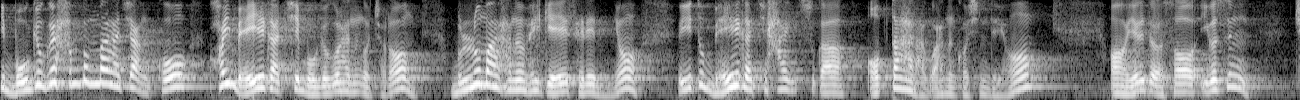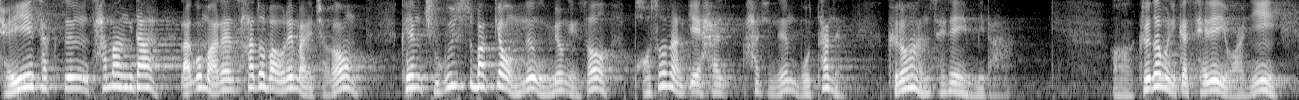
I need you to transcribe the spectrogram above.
이 목욕을 한 번만 하지 않고 거의 매일같이 목욕을 하는 것처럼 물로만 하는 회개의 세례는요, 이게 또 매일같이 할 수가 없다라고 하는 것인데요. 어, 예를 들어서 이것은 죄의 삭은 사망이다라고 말한 사도 바울의 말처럼 그냥 죽을 수밖에 없는 운명에서 벗어나게 하, 하지는 못하는 그러한 세례입니다. 어, 그러다 보니까 세례 요한이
